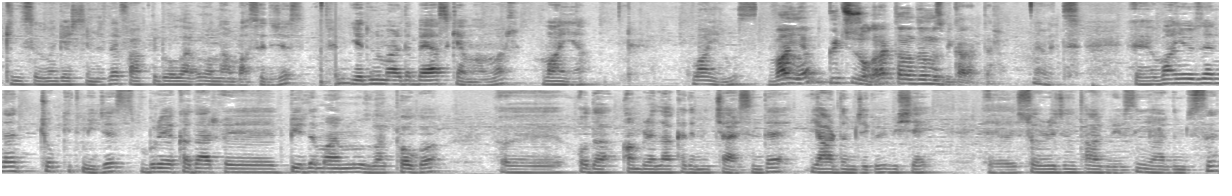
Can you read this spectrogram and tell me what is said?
ikinci sezona geçtiğimizde farklı bir olay var ondan bahsedeceğiz. 7 numarada Beyaz Kemal var. Vanya. Vanya'mız. Vanya güçsüz olarak tanıdığımız bir karakter. Evet. Ee, Vanya üzerinden çok gitmeyeceğiz. Buraya kadar e, bir de maymunumuz var Pogo. Ee, o da Umbrella Akademi'nin içerisinde yardımcı gibi bir şey. Ee, Sir Reginald Hargreaves'in yardımcısı.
